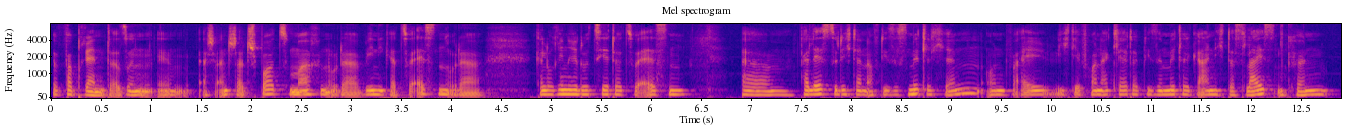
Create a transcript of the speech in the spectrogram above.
Äh, verbrennt. Also in, in, anstatt Sport zu machen oder weniger zu essen oder kalorienreduzierter zu essen, ähm, verlässt du dich dann auf dieses Mittelchen und weil, wie ich dir vorhin erklärt habe, diese Mittel gar nicht das leisten können,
